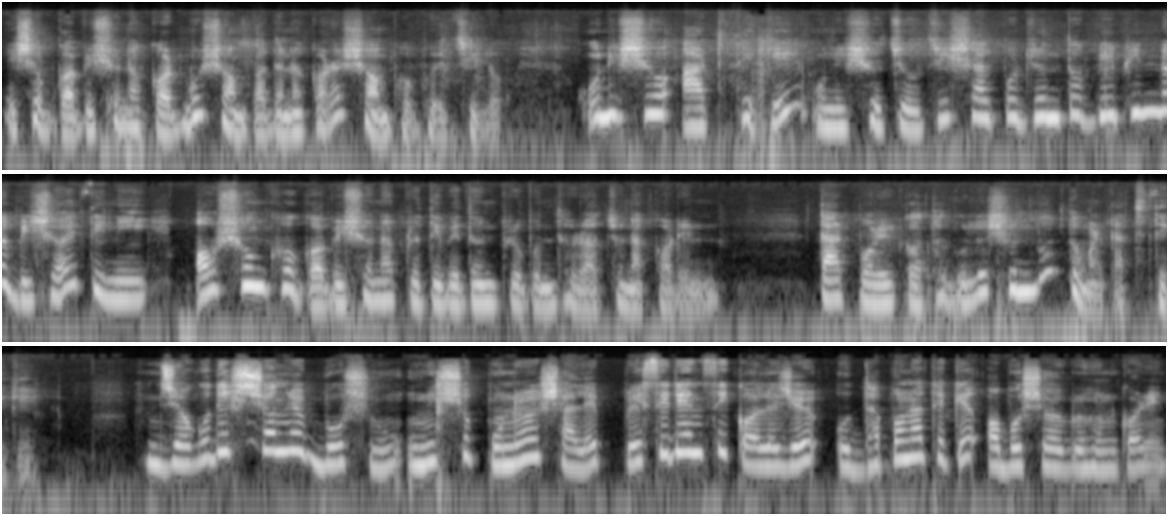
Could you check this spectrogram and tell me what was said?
এসব গবেষণা কর্ম সম্পাদনা করা সম্ভব হয়েছিল। উনিশশো আট থেকে উনিশশো চৌত্রিশ সাল পর্যন্ত বিভিন্ন বিষয়ে তিনি অসংখ্য গবেষণা প্রতিবেদন প্রবন্ধ রচনা করেন। তারপরের কথাগুলো শুনব তোমার কাছ থেকে। জগদীশচন্দ্র বসু উনিশশো পনেরো সালে প্রেসিডেন্সি কলেজের অধ্যাপনা থেকে অবসর গ্রহণ করেন।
